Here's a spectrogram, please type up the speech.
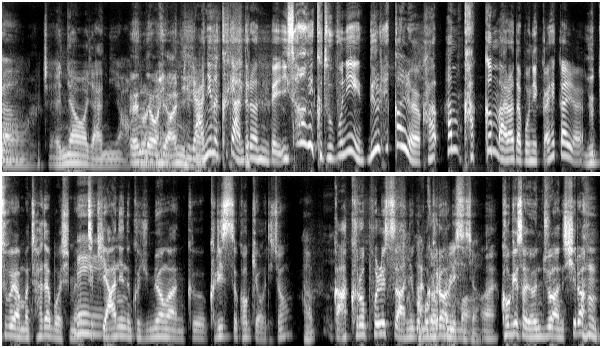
어, 그쵸. 애냐와 야니. 아, 애냐와 그러네. 야니. 야니는 크게 안 들었는데 이상하게 그 두 분이 늘 헷갈려요. 가, 한 가끔 말하다 보니까 헷갈려요. 유튜브에 한번 찾아보시면 네. 특히 야니는 그 유명한 그 그리스 거기 어디죠? 아, 그 아크로폴리스 아니고 뭐 그런 아크로폴리스죠. 뭐 어, 거기서 연주한 실황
